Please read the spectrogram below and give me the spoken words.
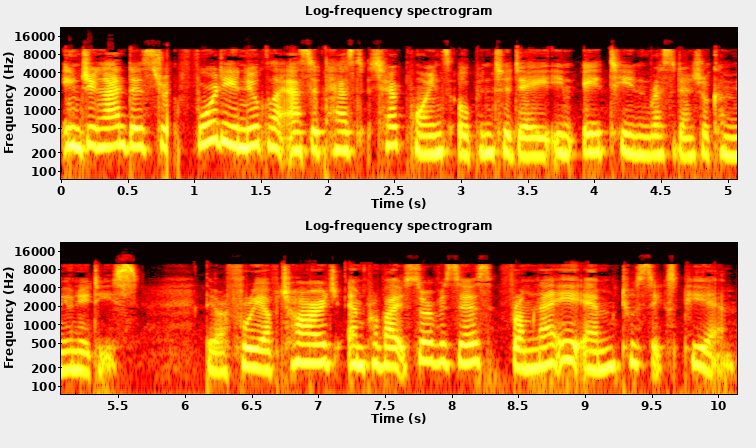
In Jing'an District, 40 nucleic acid test checkpoints open today in 18 residential communities. They are free of charge and provide services from 9 a.m. to 6 p.m.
